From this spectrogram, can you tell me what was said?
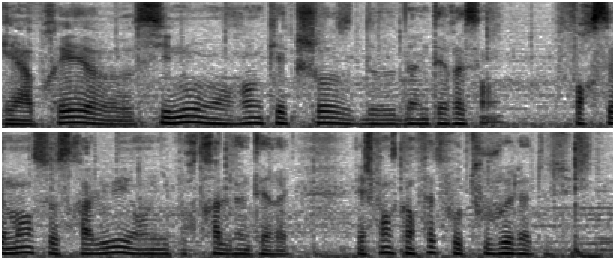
Et après, euh, si nous, on rend quelque chose d'intéressant, forcément, ce sera lui et on y portera de l'intérêt. Et je pense qu'en fait, il faut tout jouer là-dessus.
